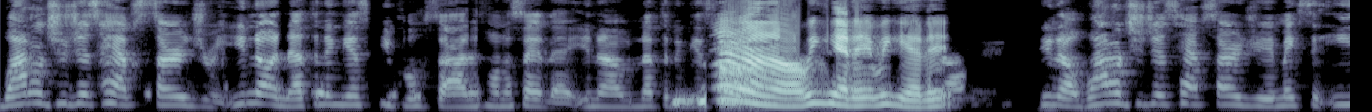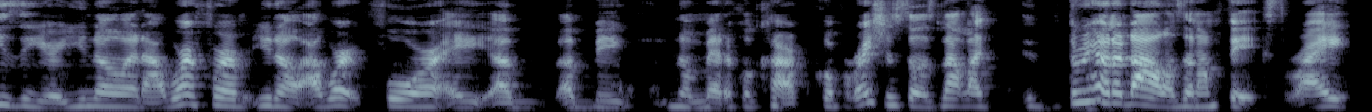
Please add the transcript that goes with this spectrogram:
why don't you just have surgery you know nothing against people so i just want to say that you know nothing against No, no, no. We get it. We get it. you know why don't you just have surgery it makes it easier you know and i work for you know i work for a a, a big you know medical co- corporation so it's not like $300 and i'm fixed right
